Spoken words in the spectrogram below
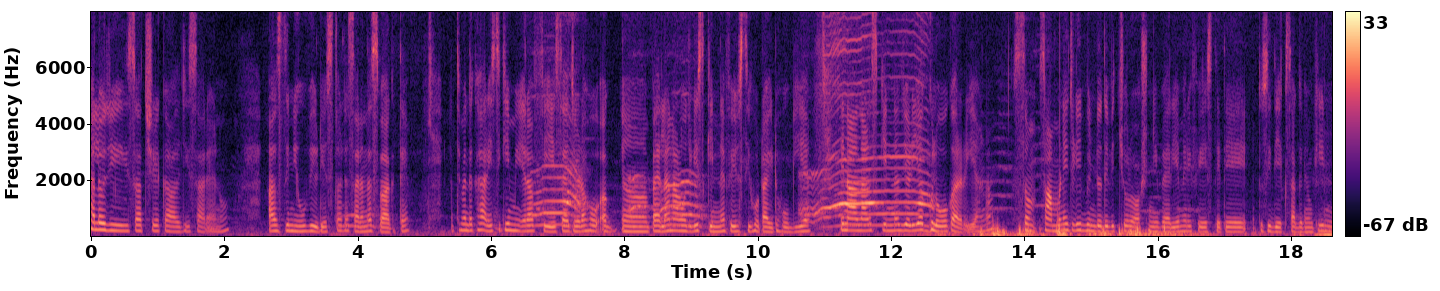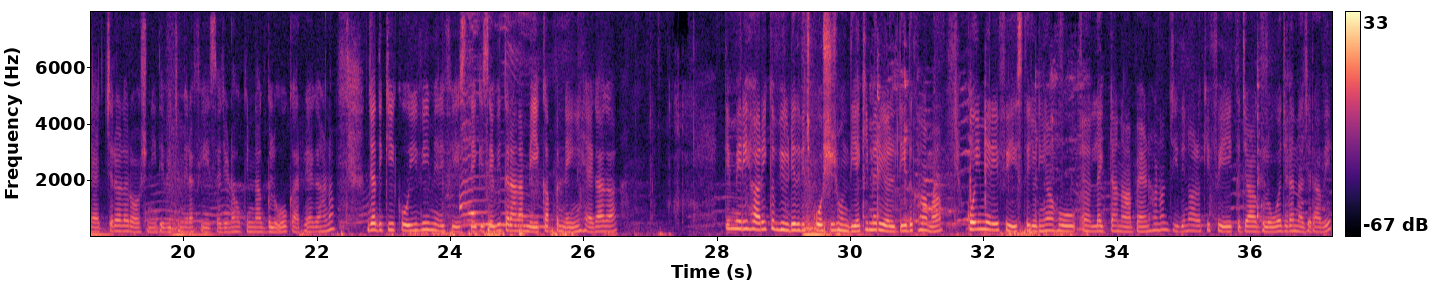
Hello ਜੀ, ਸਤਿ ਸ਼੍ਰੀ ਅਕਾਲ ਜੀ ਸਾਰਿਆਂ ਨੂੰ। ਅੱਜ ਦੀ ਨਿਊ ਵੀਡੀਓ 'ਚ ਤੁਹਾਡਾ ਸਾਰਿਆਂ ਦਾ ਸਵਾਗਤ ਹੈ। ਇੱਥੇ ਮੈਂ ਦਿਖਾ ਰਹੀ ਸੀ ਕਿ ਮੇਰਾ ਫੇਸ ਹੈ ਜਿਹੜਾ ਉਹ ਅੱਗ- ਅਹ ਪਹਿਲਾਂ ਨਾਲੋਂ ਜਿਹੜੀ ਸਕਿਨ ਹੈ ਫੇਸ ਦੀ ਉਹ ਟਾਈਟ ਹੋ ਗਈ ਹੈ। ਤੇ ਨਾਲ ਨਾਲ ਸਕਿਨ ਜਿਹੜੀ ਆ ਗਲੋ ਕਰ ਰਹੀ ਹੈ, ਹਨਾ? ਸਮ- ਸਾਹਮਣੇ ਜਿਹੜੀ ਵਿੰਡੋ ਦੇ ਵਿੱਚੋਂ ਰੋਸ਼ਨੀ ਪੈ ਰਹੀ ਹੈ ਮੇਰੇ ਫੇਸ ਤੇ ਤੇ ਤੁਸੀਂ ਦੇਖ ਸਕਦੇ ਹੋ ਕਿ ਨੈਚੁਰਲ ਰੋਸ਼ਨੀ ਦੇ ਵਿੱਚ ਮੇਰਾ ਫੇਸ ਹੈ ਜਿਹੜਾ ਉਹ ਕਿੰਨਾ ਗਲੋ ਕਰ ਰਿਹਾ ਹੈਗਾ, ਹਨਾ? ਜਦ ਕਿ ਕੋਈ ਵੀ ਮੇਰੇ ਫੇਸ ਤੇ ਕਿਸੇ ਵੀ ਤਰ੍ਹਾਂ ਦਾ ਮੇਕਅਪ ਨਹੀਂ ਹੈਗਾਗਾ। ਤੇ ਮੇਰੀ ਹਰ ਇੱਕ ਵੀਡੀਓ ਦੇ ਵਿੱਚ ਕੋਸ਼ਿਸ਼ ਹੁੰਦੀ ਹੈ ਕਿ ਮੈਂ ਰਿਐਲਿਟੀ ਦਿਖਾਵਾਂ। ਕੋਈ ਮੇਰੇ ਫੇਸ ਤੇ ਜਿਹੜੀਆਂ ਉਹ ਲਾਈਟਾਂ ਨਾ ਪੈਣ ਹਨਾ? ਜਿਹਦੇ ਨਾਲ ਕਿ ਫੇਕ ਜਾਂ ਗਲੋ ਆ ਜਿਹੜਾ ਨਜ਼ਰ ਆਵੇ।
